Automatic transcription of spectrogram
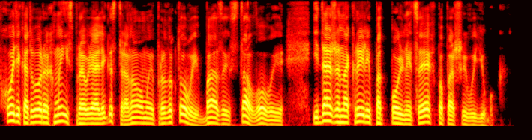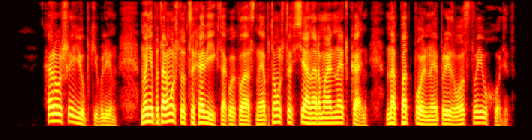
в ходе которых мы исправляли гастрономы, продуктовые базы, столовые и даже накрыли подпольный цех по пошиву юбок. Хорошие юбки, блин. Но не потому, что цеховик такой классный, а потому, что вся нормальная ткань на подпольное производство и уходит.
